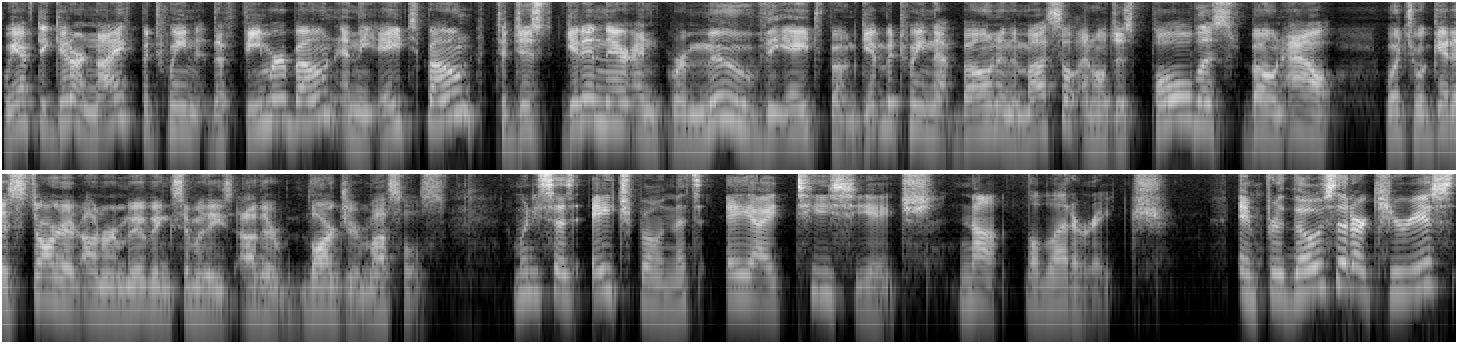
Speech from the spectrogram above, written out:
We have to get our knife between the femur bone and the H bone to just get in there and remove the H bone. Get in between that bone and the muscle, and we'll just pull this bone out, which will get us started on removing some of these other larger muscles. When he says H bone, that's A I T C H, not the letter H. And for those that are curious,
